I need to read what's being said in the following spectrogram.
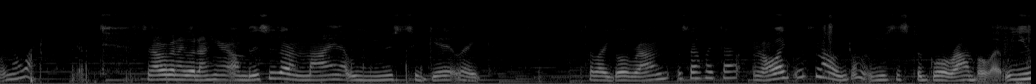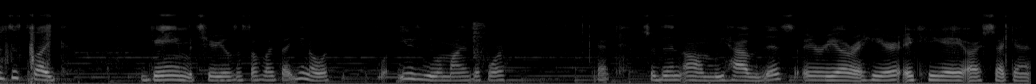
we know why. Okay. So now we're gonna go down here. Um, this is our mine that we use to get like to like go around and stuff like that. No, like no, we don't use this to go around, but like we use this to like gain materials and stuff like that. You know what usually what mines are for. Okay, so then um we have this area right here, aka our second.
